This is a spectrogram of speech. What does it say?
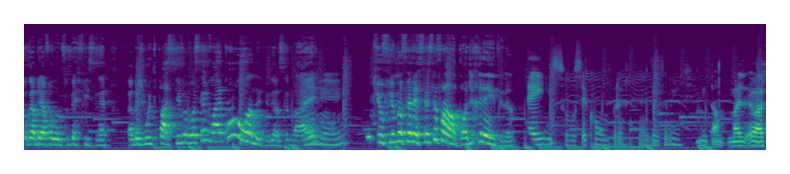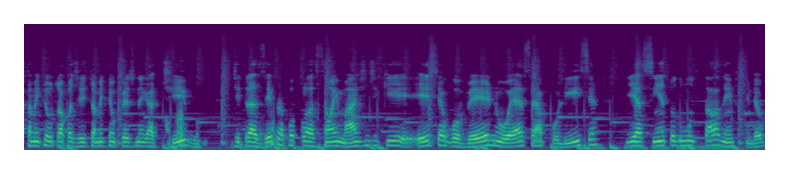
O Gabriel falou de superfície, né? Talvez muito passiva, você vai com a onda, entendeu? Você vai. Uhum. O que o filme oferecer, você fala, pode crer, entendeu? É isso, você compra. É exatamente. Então, mas eu acho também que o Tropa de Elite também tem um peso negativo de trazer para a população a imagem de que esse é o governo, essa é a polícia e assim é todo mundo que tá lá dentro, entendeu?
